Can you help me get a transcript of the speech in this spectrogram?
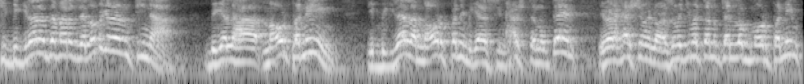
כי בגלל הדבר הזה, לא בגלל הנתינה, בגלל המאור פנים, בגלל המאור פנים, בגלל השמחה שאתה נותן, יברך השם אלוהיך. זאת אומרת, אם אתה נותן לו במאור פנים,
